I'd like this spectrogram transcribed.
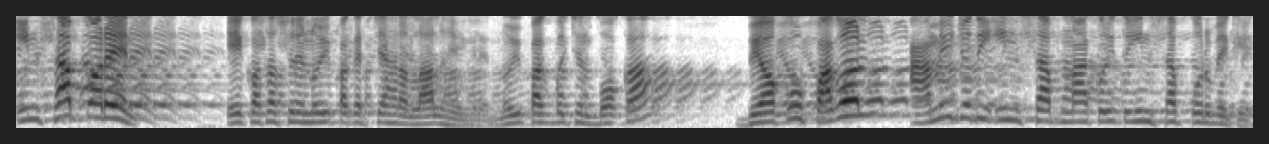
ইনসাফ করেন। এই কথা শুনে নবী পাকের চেহারা লাল হয়ে গেলেন। নবী পাক বলছেন, বকা বেয়াকুব পাগল, আমি যদি ইনসাফ না করি তো ইনসাফ করবে কে?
